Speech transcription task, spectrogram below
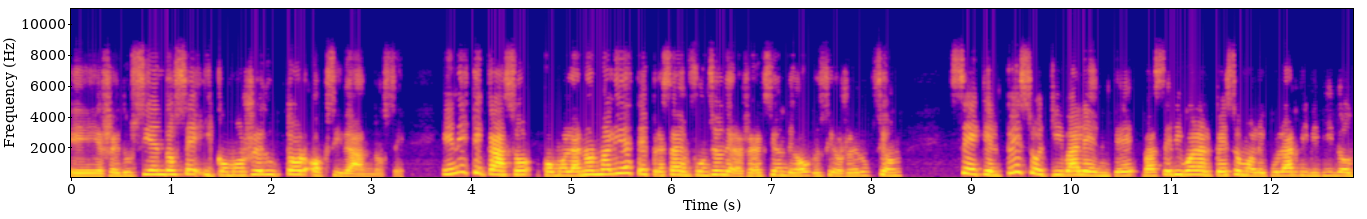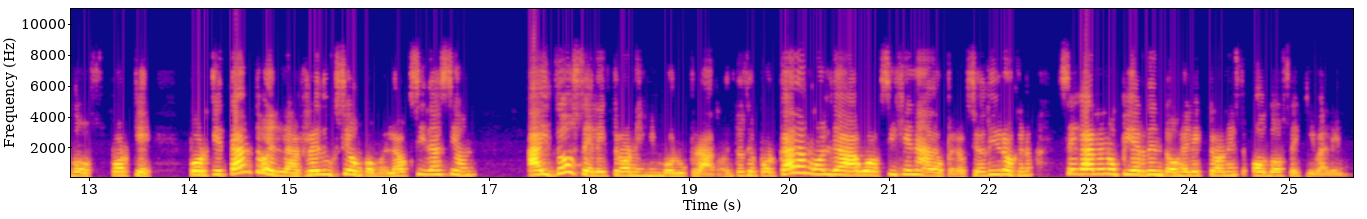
eh, reduciéndose, y como reductor, oxidándose. En este caso, como la normalidad está expresada en función de la reacción de óxido-reducción, sé que el peso equivalente va a ser igual al peso molecular dividido 2. ¿Por qué? Porque tanto en la reducción como en la oxidación hay dos electrones involucrados. Entonces, por cada mol de agua oxigenada o peróxido de hidrógeno, se ganan o pierden dos electrones o dos equivalentes.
